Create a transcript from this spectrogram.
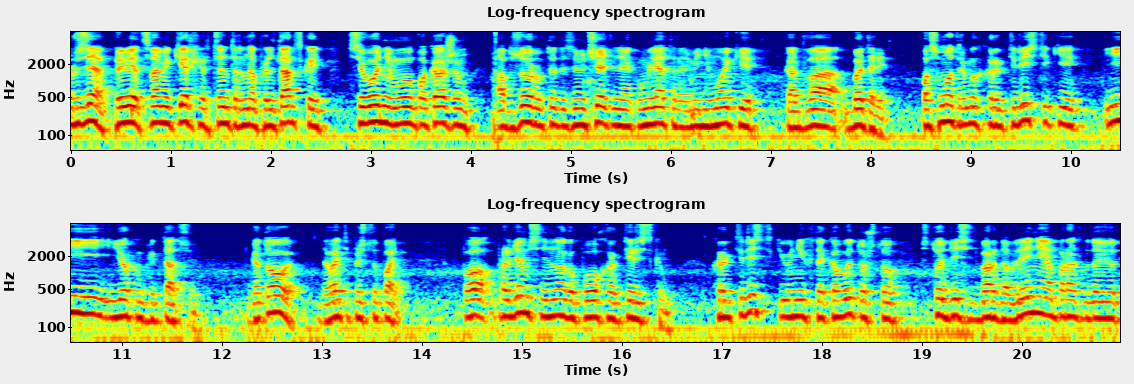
Друзья, привет, с вами Керхер, центр на Пролетарской. Сегодня мы вам покажем обзор вот этой замечательной аккумулятора мини-мойки К2 Battery. Посмотрим их характеристики и ее комплектацию. Готовы? Давайте приступать. По, пройдемся немного по характеристикам. Характеристики у них таковы, то что 110 бар давления аппарат выдает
